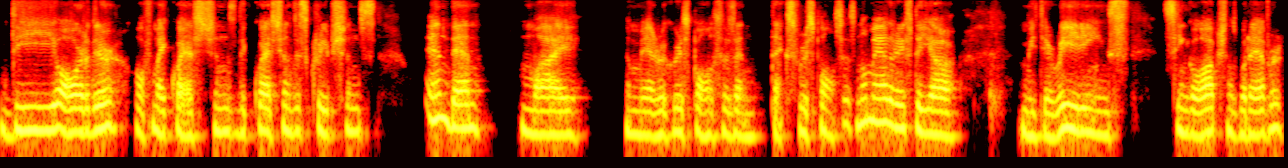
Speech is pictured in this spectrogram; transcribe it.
the order of my questions, the question descriptions, and then my numeric responses and text responses, no matter if they are meter readings, single options, whatever,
